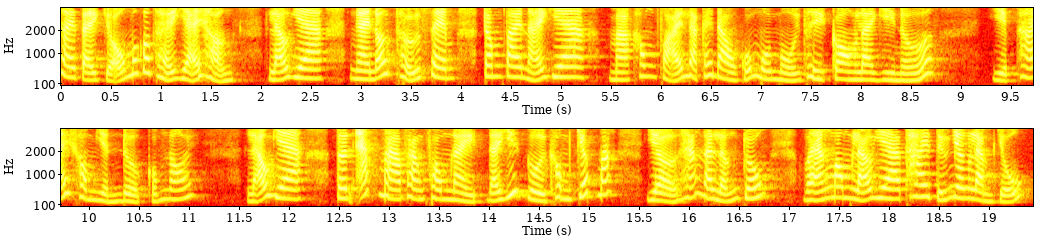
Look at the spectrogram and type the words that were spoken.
ngay tại chỗ mới có thể giải hận. Lão gia, ngài nói thử xem, trong tay nải gia mà không phải là cái đầu của muội muội thì còn là gì nữa? Diệp Thái không nhịn được cũng nói, Lão gia, tên ác ma Phan Phong này đã giết người không chớp mắt, giờ hắn đã lẫn trốn, vạn mong lão gia thay tiểu nhân làm chủ,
